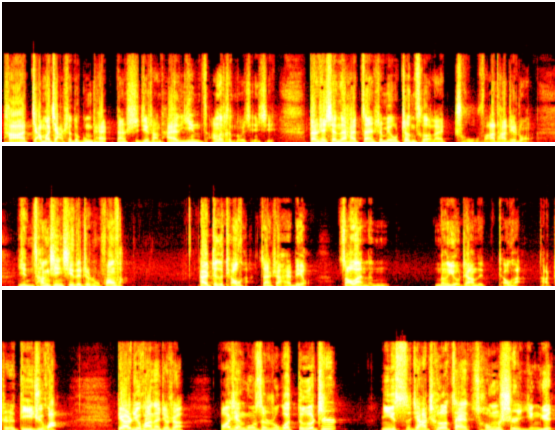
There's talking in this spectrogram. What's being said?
他假模假式的公开，但实际上他还隐藏了很多信息，但是现在还暂时没有政策来处罚他这种。隐藏信息的这种方法，还有这个条款暂时还没有，早晚能能有这样的条款啊。这是第一句话。第二句话呢，就是保险公司如果得知你私家车在从事营运，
